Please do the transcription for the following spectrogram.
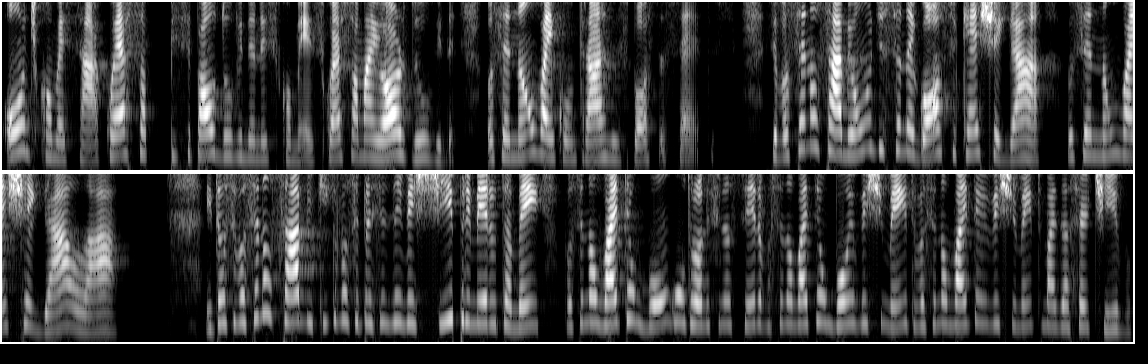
onde começar, qual é a sua principal dúvida nesse começo, qual é a sua maior dúvida, você não vai encontrar as respostas certas. Se você não sabe onde seu negócio quer chegar, você não vai chegar lá. Então, se você não sabe o que, que você precisa investir primeiro também, você não vai ter um bom controle financeiro, você não vai ter um bom investimento, você não vai ter um investimento mais assertivo.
